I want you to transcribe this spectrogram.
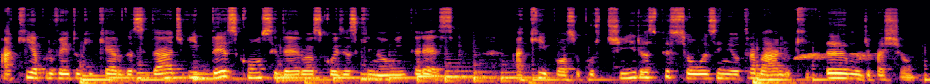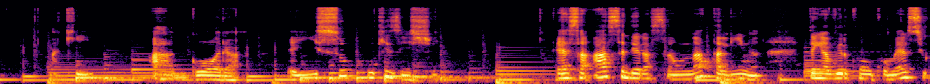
Aqui aproveito o que quero da cidade e desconsidero as coisas que não me interessam. Aqui posso curtir as pessoas e meu trabalho, que amo de paixão. Aqui, agora. É isso o que existe. Essa aceleração natalina tem a ver com o comércio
